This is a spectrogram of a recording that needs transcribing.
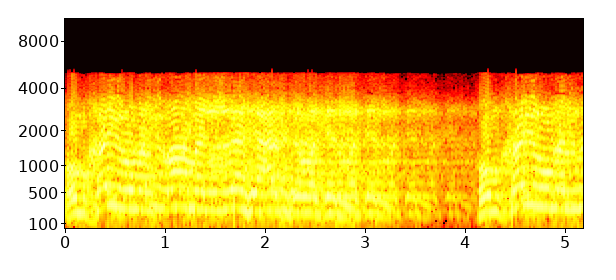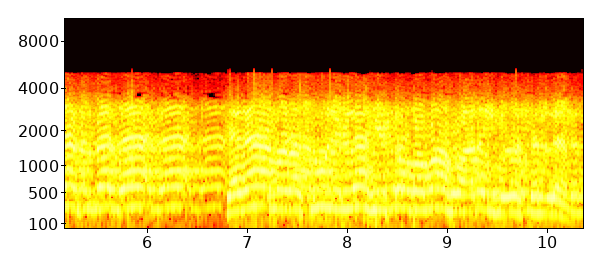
هم خير من قام لله عز وجل. هم خير من نفذ كلام رسول الله صلى الله عليه وسلم.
